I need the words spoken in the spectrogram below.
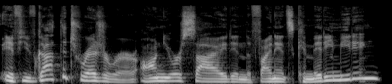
If you've got the treasurer on your side in the finance committee meeting,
